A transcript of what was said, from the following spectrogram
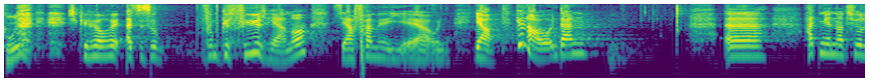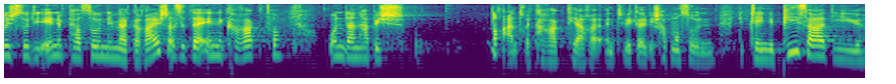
Cool. Ich gehöre also so vom Gefühl her, ne? sehr familiär und ja, genau. Und dann äh, hat mir natürlich so die eine Person nicht mehr gereicht, also der eine Charakter. Und dann habe ich noch andere Charaktere entwickelt. Ich habe noch so ein, die kleine Pisa, die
